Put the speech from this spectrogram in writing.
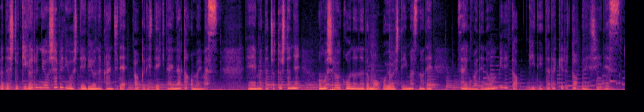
私と気軽におしゃべりをしているような感じでお送りしていきたいなと思います、えー、またちょっとしたね面白いコーナーなどもご用意していますので最後までのんびりと聞いていただけると嬉しいです。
